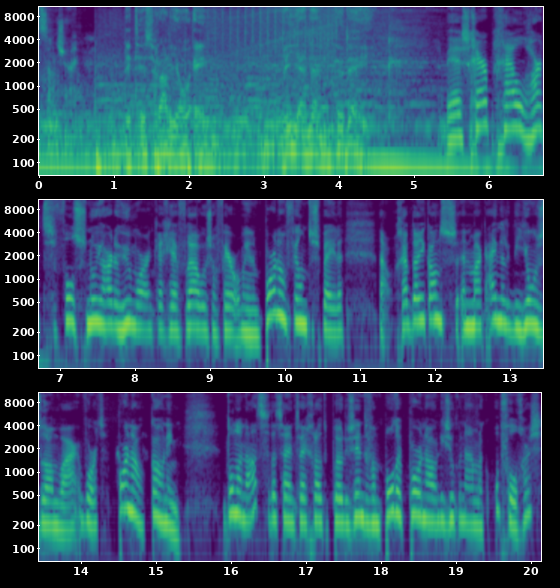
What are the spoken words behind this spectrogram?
Sunshine. Dit is Radio 1. BNN Today. Ben jij scherp, geil, hard, vol snoeiharde humor... en krijg jij vrouwen zover om in een pornofilm te spelen? Nou, grijp dan je kans en maak eindelijk die jongensdroom waar. Word porno-koning. Don en Ad, dat zijn twee grote producenten van polderporno... die zoeken namelijk opvolgers.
